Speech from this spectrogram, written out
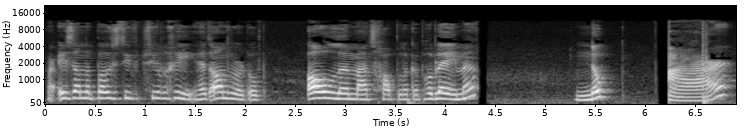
Maar is dan de positieve psychologie het antwoord op alle maatschappelijke problemen? Nope. Maar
